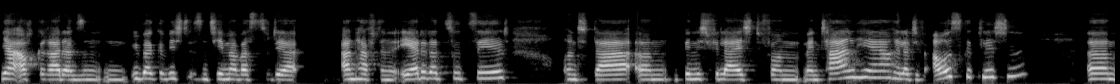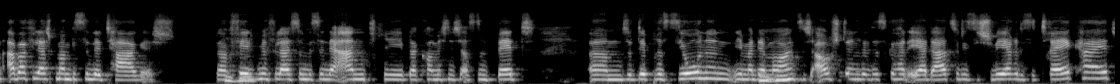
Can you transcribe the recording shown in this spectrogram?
ja auch gerade also ein Übergewicht ist ein Thema, was zu der anhaftenden Erde dazu zählt. Und da ähm, bin ich vielleicht vom Mentalen her relativ ausgeglichen, ähm, aber vielleicht mal ein bisschen lethargisch. Da mhm. fehlt mir vielleicht so ein bisschen der Antrieb, da komme ich nicht aus dem Bett. Ähm, so Depressionen, jemand, der mhm. morgens sich aufstellen will, das gehört eher dazu, diese Schwere, diese Trägheit.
